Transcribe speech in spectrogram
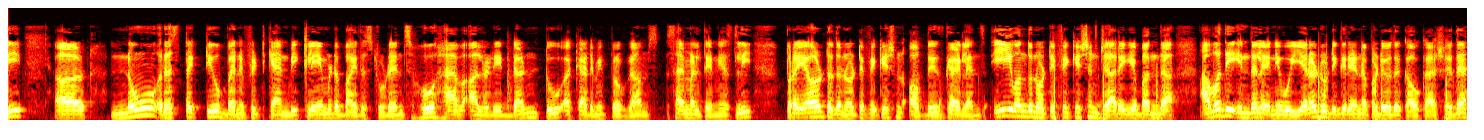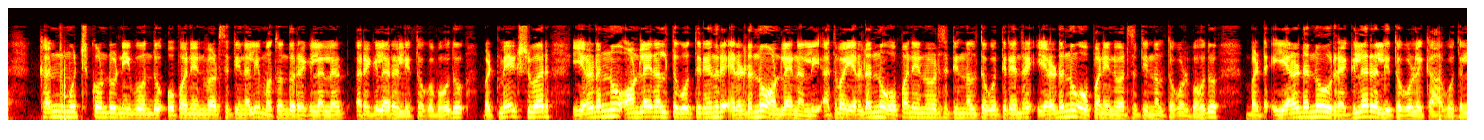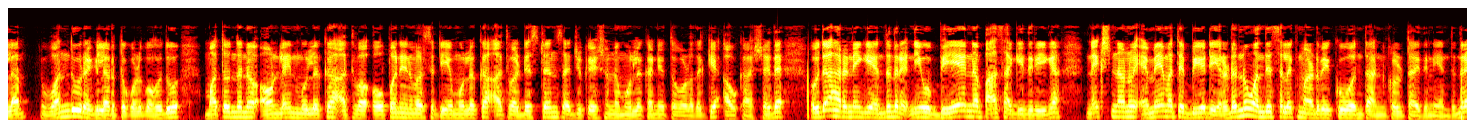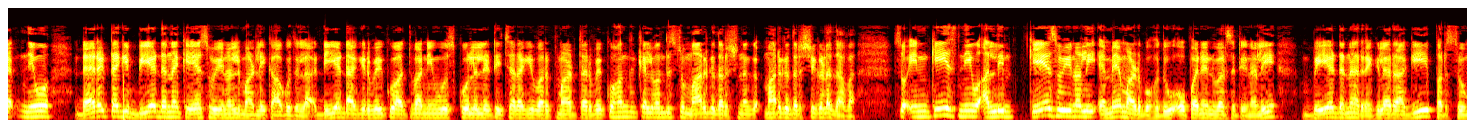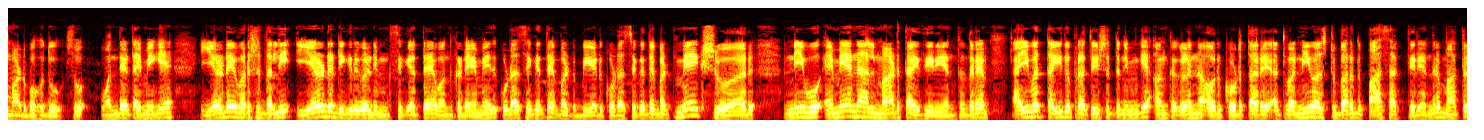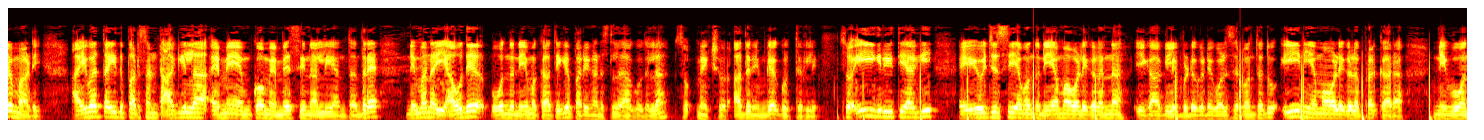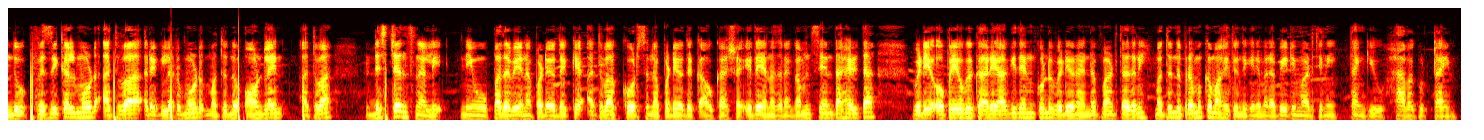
Uh, no respective benefit can be claimed by the students who have already done two academic programs simultaneously prior to the notification of these guidelines. ಈ ಒಂದು notification ಜಾರಿಗೆ ಬಂದ ಅವಧಿಯಿಂದಲೇ ನೀವು ಎರಡು ಡಿಗ್ರಿಯನ್ನು ಪಡೆಯೋದಕ್ಕೆ ಅವಕಾಶ ಇದೆ ಕಣ್ ಮುಚ್ಚಿಕೊಂಡು ನೀವು ಒಂದು ಓಪನ್ ಯೂನಿವರ್ಸಿಟಿನಲ್ಲಿ ಮತ್ತೊಂದು ರೆಗ್ಯುಲರ್ ರೆಗ್ಯುಲರ್ ಅಲ್ಲಿ ತಗೋಬಹುದು ಬಟ್ ಮೇಕ್ ಶುವರ್ ಎರಡನ್ನೂ ಆನ್ಲೈನ್ ಅಲ್ಲಿ ತಗೋತೀರಿ ಅಂದ್ರೆ ಎರಡನ್ನೂ ಆನ್ಲೈನ್ ಅಲ್ಲಿ ಅಥವಾ ಎರಡನ್ನೂ ಓಪನ್ ಯೂನಿವರ್ಸಿಟಿನಲ್ಲಿ ತಗೋತೀರಿ ಅಂದ್ರೆ ಎರಡನ್ನೂ ಓಪನ್ ಯೂನಿವರ್ಸಿಟಿನಲ್ಲಿ ತಗೊಳ್ಬಹುದು ಬಟ್ ಎರಡನ್ನೂ ರೆಗ್ಯುಲರ್ ಅಲ್ಲಿ ತಗೊಳ್ಳಿಕ್ಕೆ ಆಗೋದಿಲ್ಲ ಒಂದು ರೆಗ್ಯುಲರ್ ತಗೊಳ್ಬಹುದು. ಮತ್ತೊಂದನ್ನು ಆನ್ಲೈನ್ ಮೂಲಕ ಅಥವಾ ಓಪನ್ ಯೂನಿವರ್ಸಿಟಿಯ ಮೂಲಕ ಅಥವಾ ಡಿಸ್ಟೆನ್ಸ್ ಎಜುಕೇಶನ್ ಮೂಲಕ ನೀವು ತಗೊಳ್ಳೋದಕ್ಕೆ ಅವಕಾಶ ಇದೆ. ಉದಾಹರಣೆಗೆ ಅಂತಂದ್ರೆ, ನೀವು ಬಿ ನ ಪಾಸ್ ಆಗಿದ್ದೀರಿ. ಈಗ ನೆಕ್ಸ್ಟ್ ನಾನು ಎಂ ಎ ಮತ್ತೆ ಬಿ ಎಡ್ ಎರಡನ್ನೂ ಒಂದೇ ಸೆಲೆಕ್ಟ್ ಮಾಡಬೇಕು ಅಂತ ಅನ್ಕೊಳ್ತಾ ಇದ್ದೀನಿ ಅಂತಂದ್ರೆ, ನೀವು ಡೈರೆಕ್ಟ್ ಆಗಿ ಬಿ ಎಡ್ ಅನ್ನ ಕೆ ಎಸ್ನಲ್ಲಿ ಮಾಡ್ಲಿಕ್ಕೆ ಆಗುದಿಲ್ಲ. ಡಿ ಎಡ್ ಆಗಿರಬೇಕು ಅಥವಾ ನೀವು ಸ್ಕೂಲಲ್ಲಿ ಟೀಚರ್ ಆಗಿ ವರ್ಕ್ ಮಾಡ್ತಾ ಇರಬೇಕು. ಹಂಗೆ ಕೆಲವೊಂದಿಷ್ಟು ಮಾರ್ಗದರ್ಶನ, ಮಾರ್ಗದರ್ಶಿಗಳದಾವ. ಸೊ ಇನ್ ಕೇಸ್ ನೀವು ಅಲ್ಲಿ ಕೆ ಎಸ್ನಲ್ಲಿ ಎಂ ಎ ಮಾಡಬಹುದು ಓಪನ್ ಯೂನಿವರ್ಸಿಟಿನಲ್ಲಿ ಬಿ ಎಡ್ ಅನ್ನ ರೆಗ್ಯುಲರ್ ಆಗಿ ಪರ್ಸ್ಯೂ ಮಾಡಬಹುದು. ಸೊ ಒಂದೇ ಟೈಮಿಗೆ ಎರಡೇ ವರ್ಷದಲ್ಲಿ ಎರಡು ಡಿಗ್ರಿಗಳು ನಿಮ್ಗೆ ಸಿಗುತ್ತೆ. ಒಂದ್ ಕಡೆ ಎಂ ಎ ಕೂಡ ಸಿಗುತ್ತೆ ಬಟ್ ಬಿ ಎಡ್ ಕೂಡ ಸಿಗುತ್ತೆ. ಬಟ್ ಮೇಕ್ ಶೂರ್ ನೀವು ಎಂ ಎ ಅಲ್ಲಿ ಮಾಡ್ತಾ ಇದ್ದೀರಿ ಅಂತಂದ್ರೆ ಐವತ್ತೈದು ಪ್ರತಿಶತ ನಿಮ್ಗೆ ಅಂಕಗಳನ್ನು ಅವ್ರು ಕೊಡ್ತಾರೆ. ಅಥವಾ ನೀವು ಅಷ್ಟು ಬರೆದು ಪಾಸ್ ಆಗ್ತೀರಿ ಅಂದ್ರೆ ಮಾತ್ರ ಮಾಡಿ. ಐವತ್ತೈದು ಪರ್ಸೆಂಟ್ ಆಗಿಲ್ಲ M A M Com M S C ನಲ್ಲಿ ಅಂತಂದ್ರೆ ನಿಮ್ಮನ್ನ ಯಾವುದೇ ಒಂದು ನೇಮಕಾತಿಗೆ ಪರಿಗಣಿಸಲಾಗುವುದಿಲ್ಲ. ಸೊ ಮೇಕ್ ಶೂರ್ ಅದು ನಿಮ್ಗೆ ಗೊತ್ತಿರಲಿ. ಸೊ ಈ ರೀತಿಯಾಗಿ ಯುಜಿಸಿಯ ಒಂದು ನಿಯಮಾವಳಿಗಳನ್ನ ಈಗಾಗಲೇ ಬಿಡುಗಡೆಗೊಳಿಸಿರುವಂತದ್ದು. ಈ ನಿಯಮಾವಳಿಗಳ ಪ್ರಕಾರ ನೀವು ಒಂದು ಫಿಸಿಕಲ್ ಮೋಡ್ ಅಥವಾ ರೆಗ್ಯುಲರ್ ಮೋಡ್ ಮತ್ತೊಂದು ಆನ್ಲೈನ್ ಅಥವಾ ಡಿಸ್ಟೆನ್ಸ್ನಲ್ಲಿ ನೀವು ಪದವಿಯನ್ನು ಪಡೆಯೋದಕ್ಕೆ ಅಥವಾ ಕೋರ್ಸ್ ಅನ್ನು ಪಡೆಯೋದಕ್ಕೆ ಅವಕಾಶ ಇದೆ ಅನ್ನೋದನ್ನ ಗಮನಿಸಿ ಅಂತ ಹೇಳ್ತಾ ವಿಡಿಯೋ ಉಪಯೋಗಕಾರಿ ಆಗಿದೆ ಅನ್ಕೊಂಡು ವಿಡಿಯೋನ ಎಂಡ್ ಮಾಡ್ತಾ ಇದ್ದೀನಿ. ಮತ್ತೊಂದು ಪ್ರಮುಖ ಮಾಹಿತಿಯೊಂದಿಗೆ ನಿಮ್ಮನ್ನ ಭೇಟಿ ಮಾಡ್ತೀನಿ. Thank you have a good time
